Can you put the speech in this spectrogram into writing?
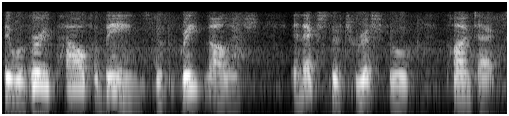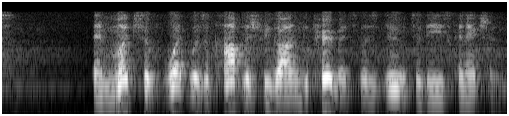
They were very powerful beings with great knowledge and extraterrestrial contacts. And much of what was accomplished regarding the pyramids was due to these connections.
